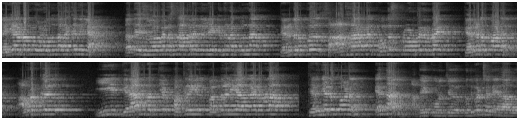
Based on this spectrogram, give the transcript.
തയ്യാറെടുപ്പുകളൊന്നും നടക്കുന്നില്ല. തദ്ദേശ സ്വയംഭരണ സ്ഥാപനങ്ങളിലേക്ക് നടക്കുന്ന തെരഞ്ഞെടുപ്പ് സാധാരണ കോൺഗ്രസ് പ്രവർത്തകരുടെ തെരഞ്ഞെടുപ്പാണ്. അവർക്ക് ഈ ജനാധിപത്യ പ്രക്രിയയിൽ പങ്കാളിയാകാനുള്ള തെരഞ്ഞെടുപ്പാണ്. എന്നാൽ അതേക്കുറിച്ച് പ്രതിപക്ഷ നേതാവ്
